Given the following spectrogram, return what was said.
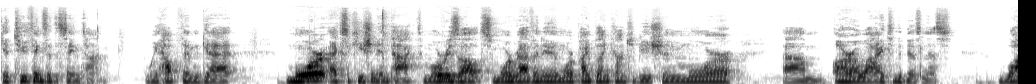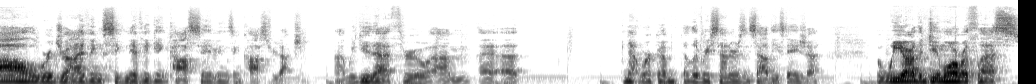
get two things at the same time. We help them get more execution impact, more results, more revenue, more pipeline contribution, more um, ROI to the business while we're driving significant cost savings and cost reduction. Uh, we do that through um, a, a, network of delivery centers in Southeast Asia. But we are the do more with less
